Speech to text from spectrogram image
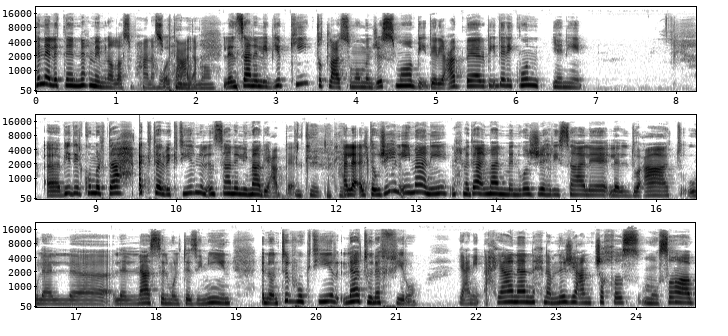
هن الاثنين نعمة من الله سبحانه سبحان وتعالى. الله. الإنسان اللي بيبكي بتطلع السموم من جسمه بيقدر يعبر بيقدر يكون يعني بيقدر يكون مرتاح أكثر بكثير من الإنسان اللي ما بيعبر. هلأ التوجيه الإيماني نحن دائما بنوجه رسالة للدعاة ولل للناس الملتزمين إنه انتبهوا كثير لا تنفروا. يعني أحيانا نحن بنجي عند شخص مصاب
